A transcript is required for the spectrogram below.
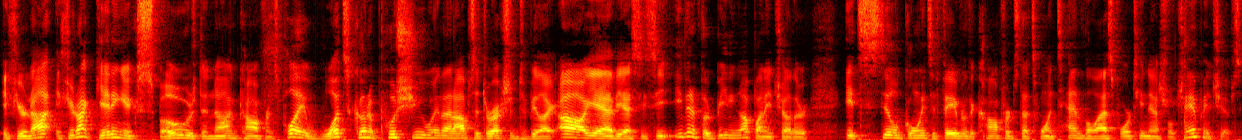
If you're not if you're not getting exposed in non-conference play, what's going to push you in that opposite direction to be like, oh yeah, the SEC. Even if they're beating up on each other, it's still going to favor the conference that's won ten of the last fourteen national championships.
